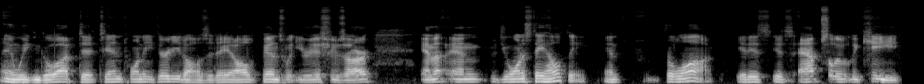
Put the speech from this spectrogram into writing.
and we can go up to 10 20 30 dollars a day it all depends what your issues are and and do you want to stay healthy and for long It is it's absolutely key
